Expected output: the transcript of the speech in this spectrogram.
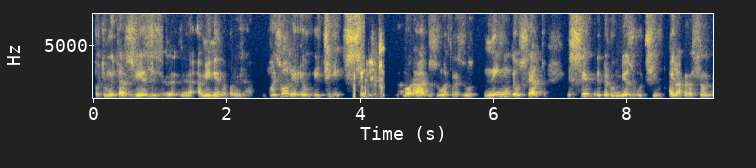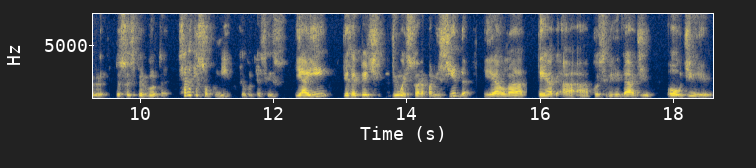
porque muitas vezes, a menina, por exemplo, mas olha, eu, tive cinco namorados, um atrás do outro, nenhum deu certo e sempre pelo mesmo motivo. Aí lá pela pessoa se pergunta: será que é só comigo que acontece isso? E aí, de repente, de uma história parecida e ela tem a, a, a possibilidade ou de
